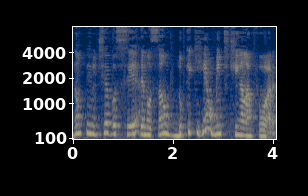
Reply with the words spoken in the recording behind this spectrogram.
não permitia você ter noção do que, que realmente tinha lá fora,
